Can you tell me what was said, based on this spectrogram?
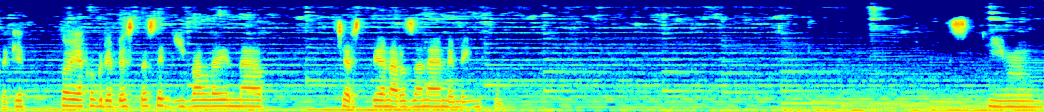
tak je to jako kdybyste se dívali na čerstvě narozené miminko. S tím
